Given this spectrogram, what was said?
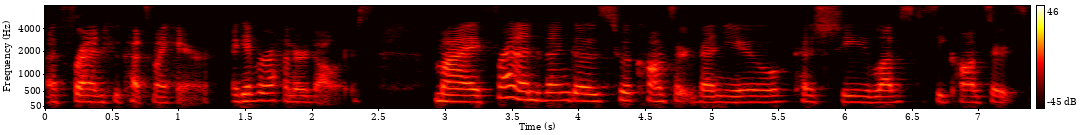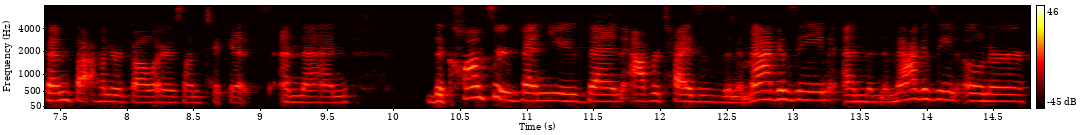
a friend who cuts my hair. I give her a hundred dollars. My friend then goes to a concert venue because she loves to see concerts, spends that hundred dollars on tickets, and then the concert venue then advertises in a magazine, and then the magazine owner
